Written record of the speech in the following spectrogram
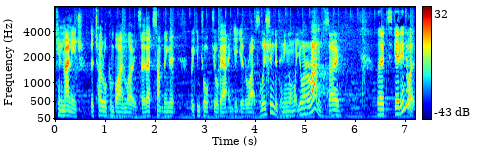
can manage the total combined load. So that's something that we can talk to you about and get you the right solution depending on what you want to run. So let's get into it.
